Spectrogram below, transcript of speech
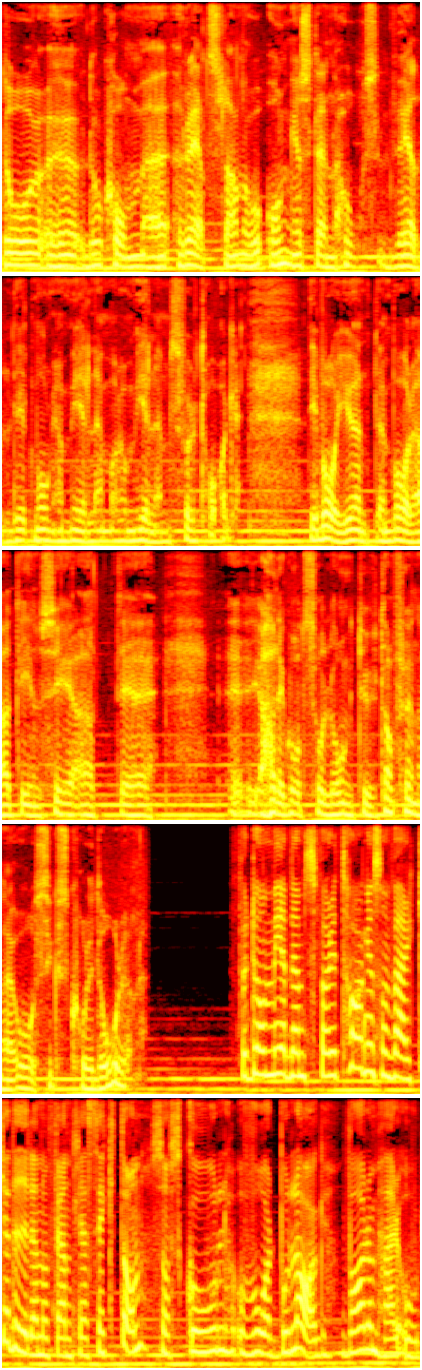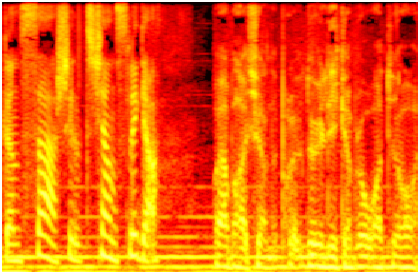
då, eh, då kom eh, rädslan och ångesten hos väldigt många medlemmar och medlemsföretag. Det var ju egentligen bara att inse att eh, jag hade gått så långt utanför den här åsiktskorridoren. För de medlemsföretagen som verkade i den offentliga sektorn, som skol och vårdbolag, var de här orden särskilt känsliga. Jag bara kände på det, det är lika bra att jag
